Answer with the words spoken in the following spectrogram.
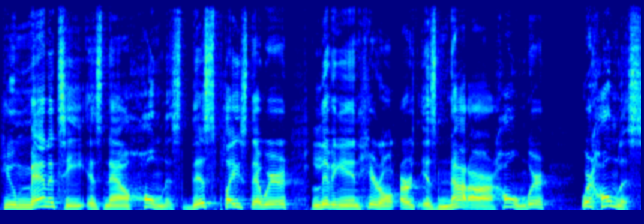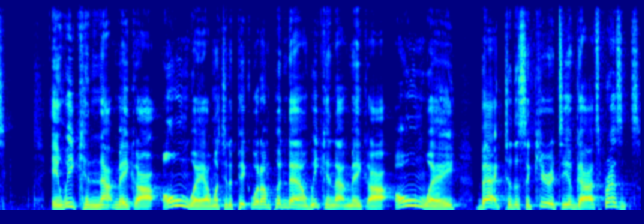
humanity is now homeless. This place that we're living in here on earth is not our home. We're, we're homeless and we cannot make our own way. I want you to pick what I'm putting down. We cannot make our own way back to the security of God's presence.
